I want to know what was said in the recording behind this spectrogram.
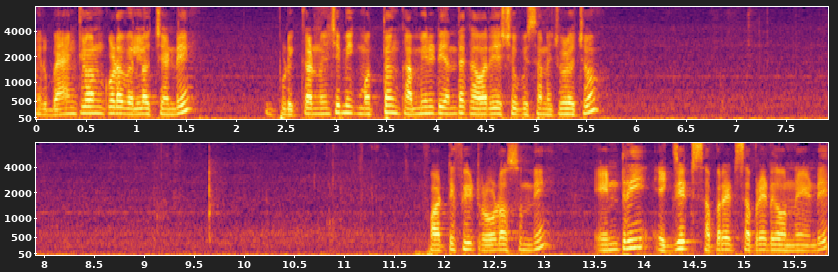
మీరు బ్యాంక్ లోన్ కూడా వెళ్ళొచ్చండి. ఇప్పుడు ఇక్కడ నుంచి మీకు మొత్తం కమ్యూనిటీ అంతా కవర్ చేసి చూపిస్తాను చూడొచ్చు. ఫార్టీ ఫీట్ రోడ్ వస్తుంది. ఎంట్రీ ఎగ్జిట్ సపరేట్ సపరేట్గా ఉన్నాయండి.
